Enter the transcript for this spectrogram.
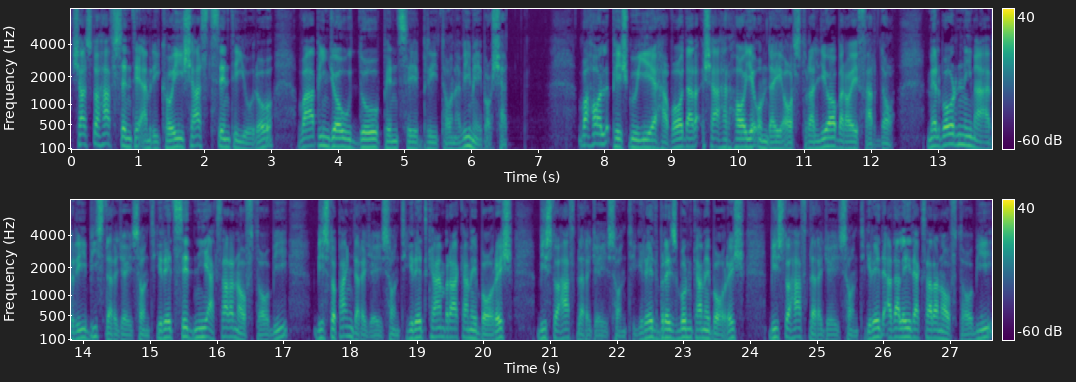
67 سنت امریکایی 60 سنت یورو و 52 پنس بریتانوی می باشد. و حال پیشگویی هوا در شهرهای عمده استرالیا برای فردا. ملبورن نیمه ابری 20 درجه سانتیگراد سیدنی اکثرا آفتابی 25 درجه سانتیگراد کمبرا کم بارش 27 درجه سانتیگراد بریزبن کم بارش 27 درجه سانتیگراد ادلاید اکثرا آفتابی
